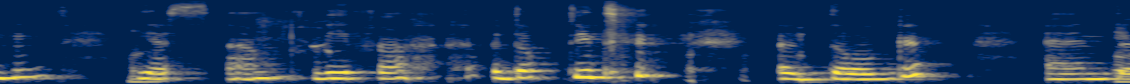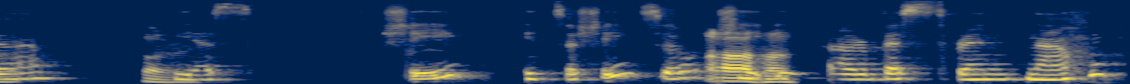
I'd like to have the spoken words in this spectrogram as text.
Mhm. Uh, Yes, um, we've uh, adopted a dog and Oh, uh, yes, she, it's a she, so she Uh-huh. is our best friend now.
